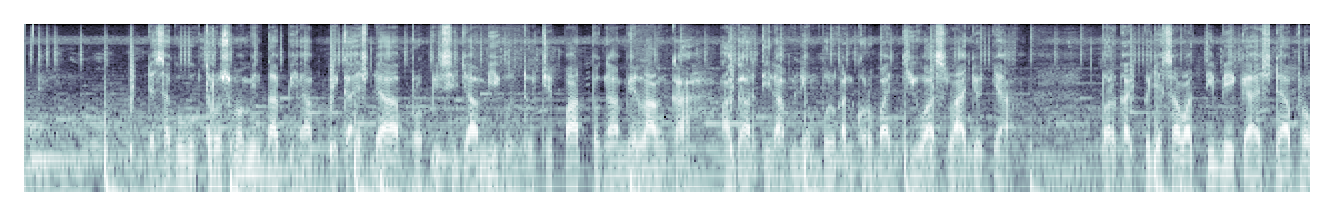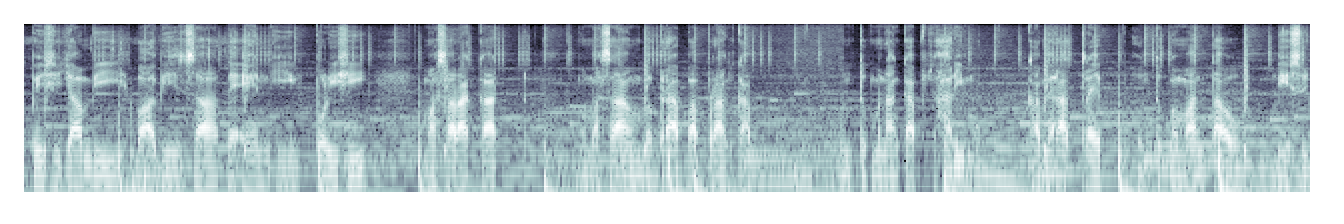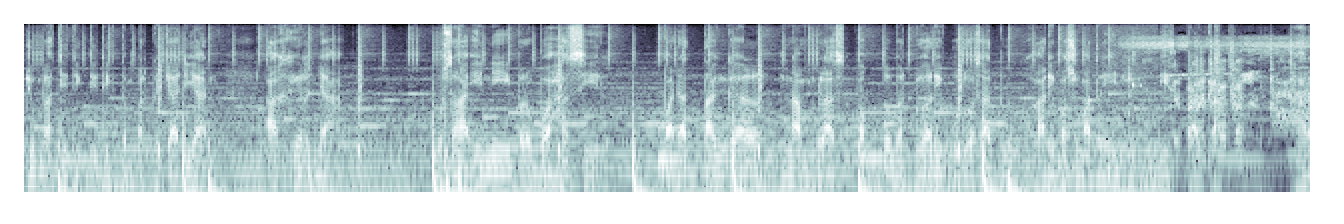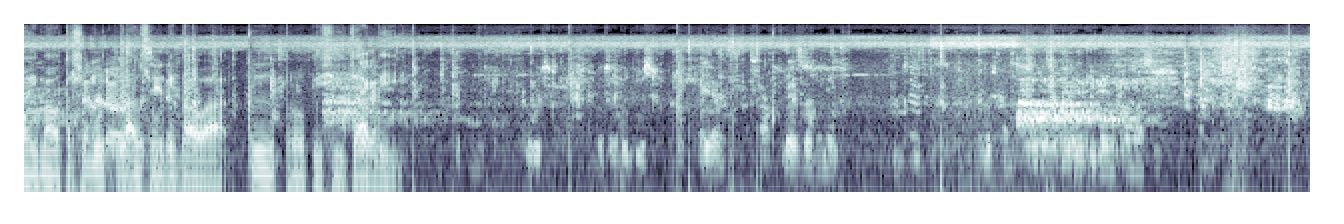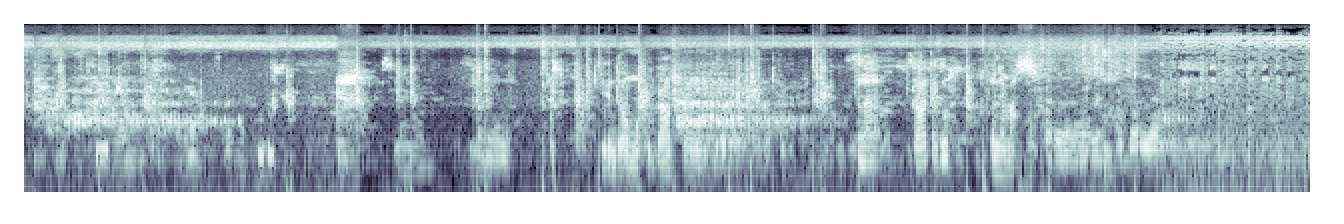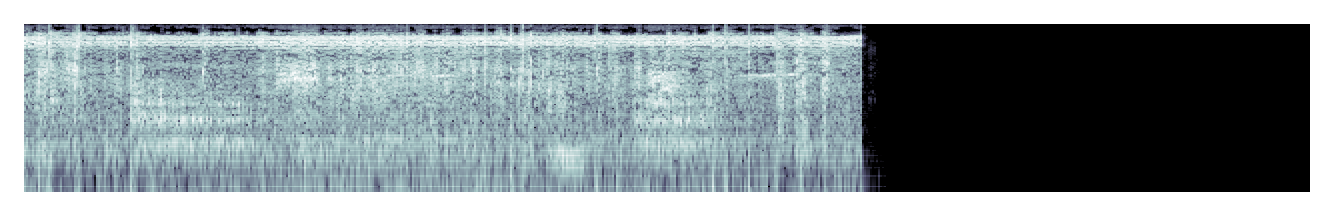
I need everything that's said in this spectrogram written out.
Desa Guguk terus meminta pihak BKSDA Provinsi Jambi untuk cepat mengambil langkah agar tidak menimbulkan korban jiwa selanjutnya. Berkat kerjasama tim BKSDA Provinsi Jambi, Babinsa, TNI, Polisi, masyarakat memasang beberapa perangkap untuk menangkap harimau, kamera trap untuk memantau di sejumlah titik-titik tempat kejadian. Akhirnya Usaha ini berbuah hasil pada tanggal 16 Oktober 2021 harimau Sumatera ini ditangkap. Harimau tersebut langsung dibawa ke Provinsi Jambi. Nah, kawat aku. Ini mas.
